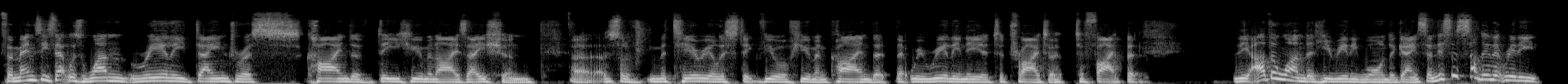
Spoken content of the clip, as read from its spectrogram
for menzies that was one really dangerous kind of dehumanization uh, a sort of materialistic view of humankind that that we really needed to try to to fight. But the other one that he really warned against, and this is something that really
